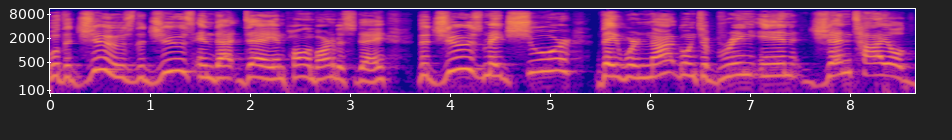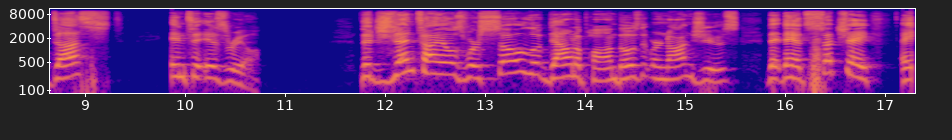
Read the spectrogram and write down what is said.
Well, the Jews, the Jews in that day, in Paul and Barnabas' day, the Jews made sure they were not going to bring in Gentile dust into Israel. The Gentiles were so looked down upon, those that were non Jews, they, they had such a, a,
